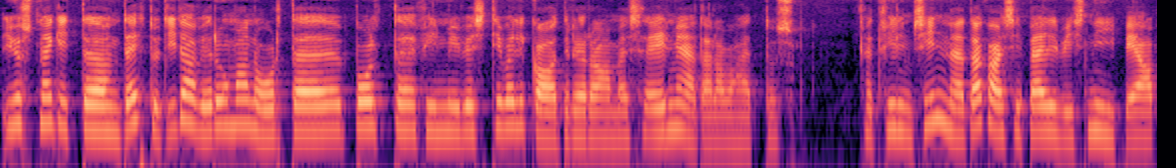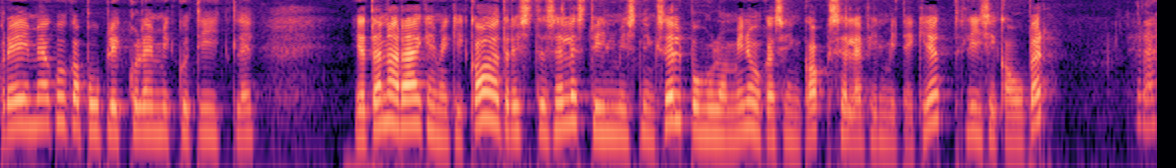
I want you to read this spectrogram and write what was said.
just nägite, on tehtud Ida-Virumaa noorte poolt filmifestivali kaadri raames eelmine nädalavahetus. et film sinna ja tagasi pälvis nii peapreemia kui ka publiku lemmiku tiitli ja täna räägimegi kaadrist ja sellest filmist ning sel puhul on minuga siin kaks selle filmi tegijat, Liisi Kauber. Tere!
